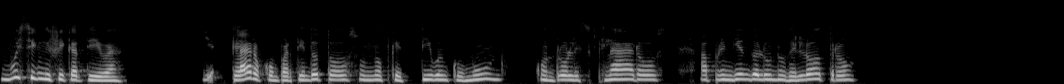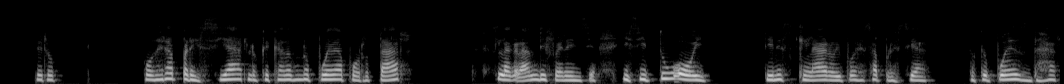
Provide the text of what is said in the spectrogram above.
muy significativa. Y claro, compartiendo todos un objetivo en común, con roles claros, aprendiendo el uno del otro, pero poder apreciar lo que cada uno puede aportar es la gran diferencia. Y si tú hoy tienes claro y puedes apreciar lo que puedes dar,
